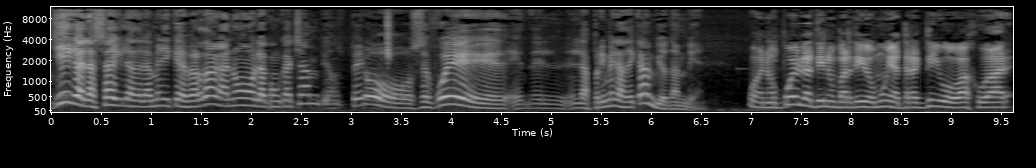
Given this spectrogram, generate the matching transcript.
llega a las Águilas del América, es verdad, ganó la Conca Champions, pero se fue en, el- en las primeras de cambio también. Bueno, Puebla tiene un partido muy atractivo, va a jugar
